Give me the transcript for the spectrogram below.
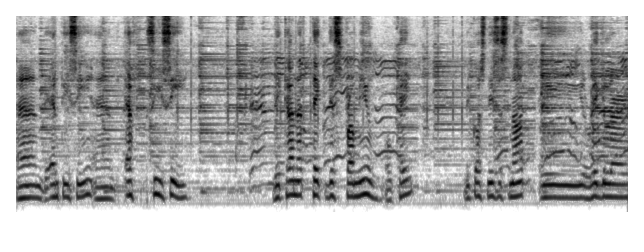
and the NTC and FCC they cannot take this from you okay because this is not a regular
